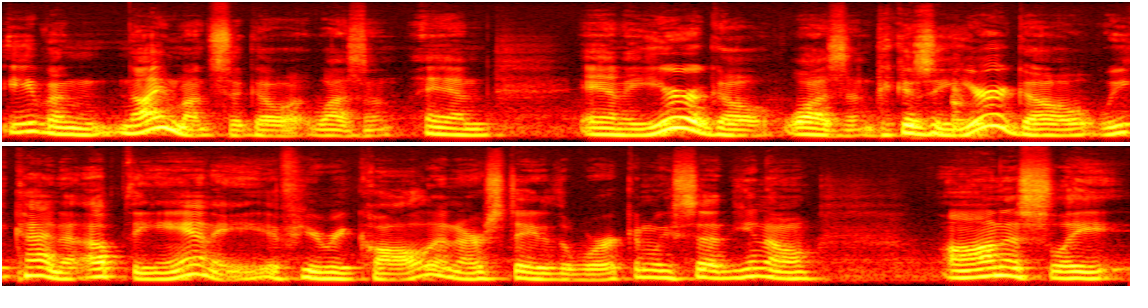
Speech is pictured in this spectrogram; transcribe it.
even nine months ago it wasn't, and and a year ago wasn't because a year ago we kind of upped the ante, if you recall, in our state of the work, and we said, you know, honestly,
